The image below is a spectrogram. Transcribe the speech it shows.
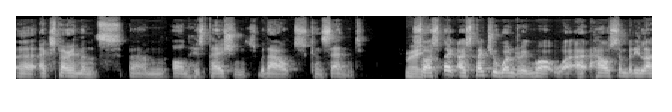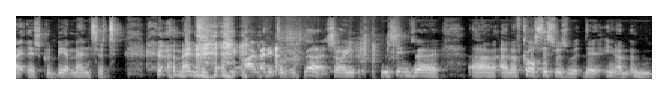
uh, experiments um, on his patients without consent. Right. So I expect I expect you're wondering what, what, how somebody like this could be a mentor, to, a mentor by medical research. So he, he seems, uh, uh, and of course this was the you know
